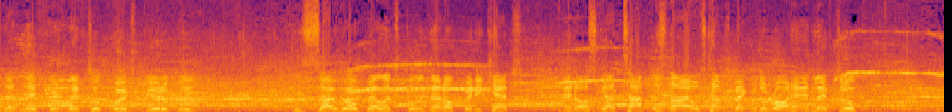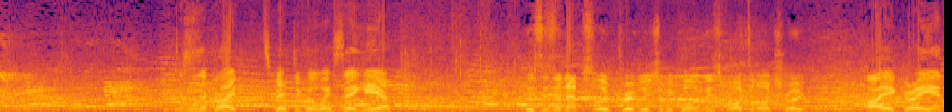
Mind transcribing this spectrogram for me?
Oh, that left foot left hook works beautifully. He's so well balanced pulling that off Benny Capps. And Oscar, tough as nails, comes back with a right hand left hook. This is a great spectacle we're seeing here. This is an absolute privilege to be calling this fight tonight, Shrew. I agree, and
